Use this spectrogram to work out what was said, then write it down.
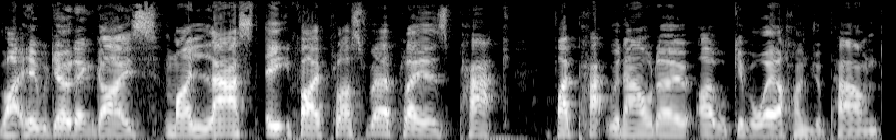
Right, here we go then, guys. My last 85 plus rare players pack. If I pack Ronaldo, I will give away a £100.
